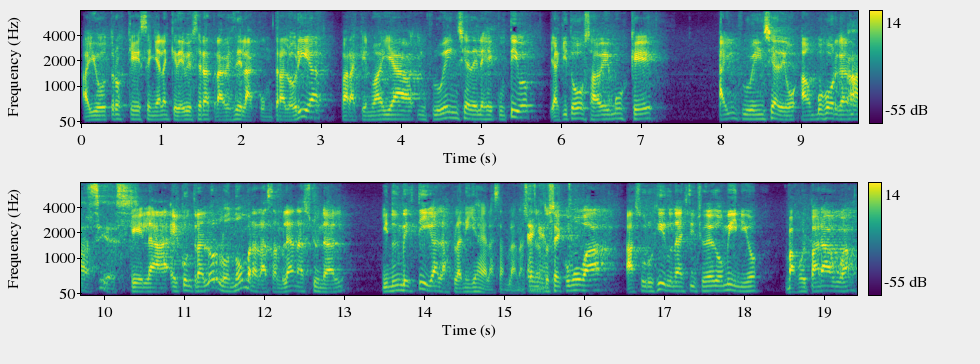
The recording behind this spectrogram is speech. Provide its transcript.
Hay otros que señalan que debe ser a través de la Contraloría para que no haya influencia del Ejecutivo. Y aquí todos sabemos que hay influencia de ambos órganos. Así es. Que la, el Contralor lo nombra la Asamblea Nacional y no investiga las planillas de la Asamblea Nacional. Entonces, ¿cómo va a surgir una extinción de dominio bajo el paraguas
